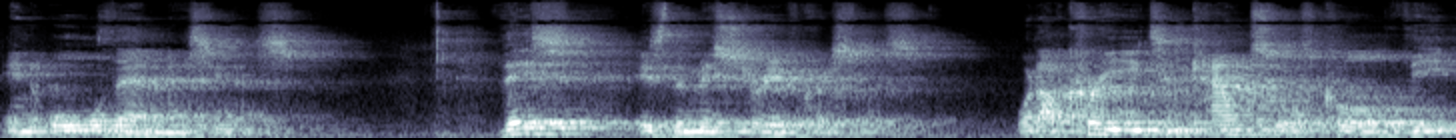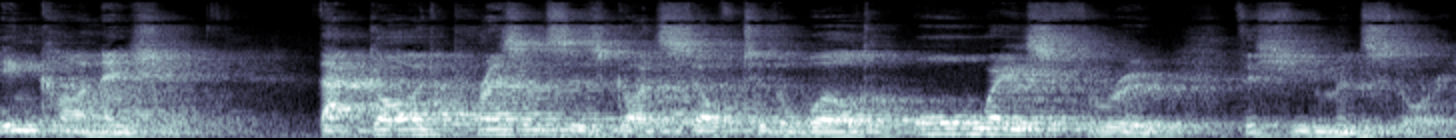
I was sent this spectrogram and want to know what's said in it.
in all their messiness. This is the mystery of Christmas, what our creeds and councils call the incarnation. That God presences God's self to the world always through the human story.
